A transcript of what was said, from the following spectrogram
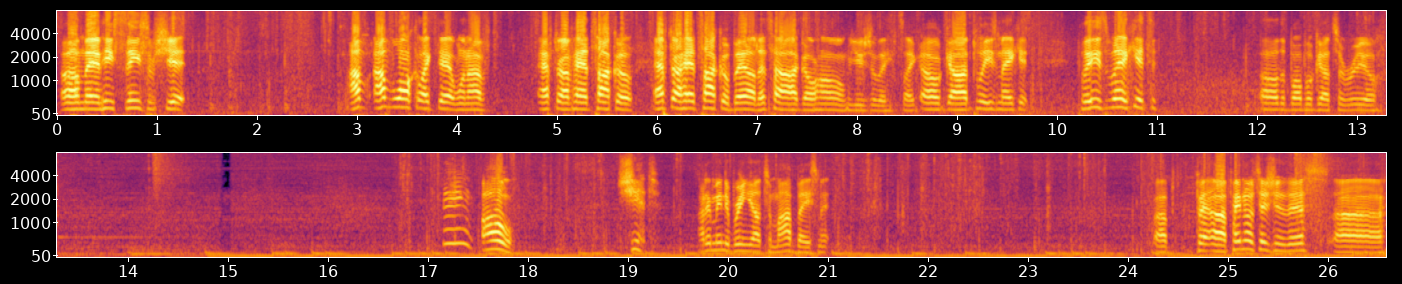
oh man, he's seen some shit. I've I've walked like that when I've after I've had taco after I had Taco Bell. That's how I go home usually. It's like, oh God, please make it, please make it. Oh, the bubble guts are real. Ding. Oh, shit! I didn't mean to bring you out to my basement. Uh, pay, uh, pay no attention to this. Uh,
